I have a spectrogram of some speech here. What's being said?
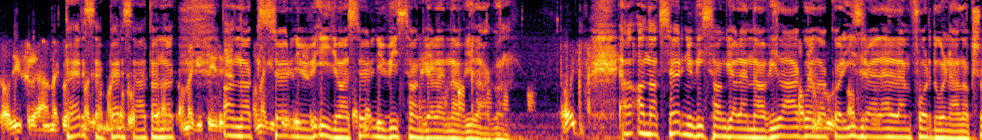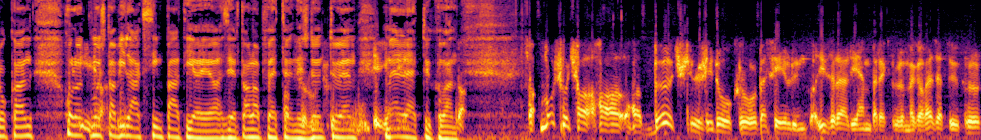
az Izraelnek Persze, persze, hát annak, a megítélés, annak a megítélés. szörnyű, így van, szörnyű visszhangja lenne a világon. Hogy? Annak szörnyű visszhangja lenne a világon, abszolút, akkor abszolút. Izrael ellen fordulnának sokan, holott Igen. most a világ szimpátiája azért alapvetően abszolút. és döntően Igen. mellettük van. Da. Most, hogyha ha, ha bölcs zsidókról beszélünk, az izraeli emberekről, meg a vezetőkről,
